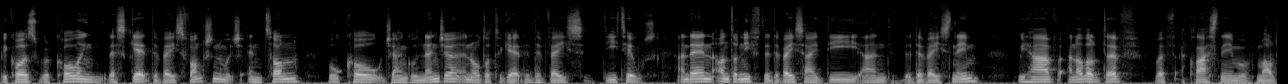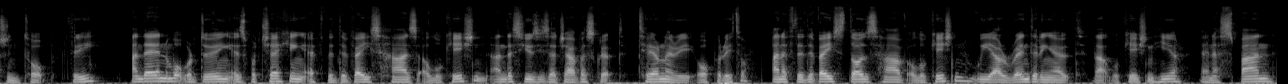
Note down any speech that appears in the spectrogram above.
because we're calling this get device function which in turn will call Django Ninja in order to get the device details. And then underneath the device ID and the device name we have another div with a class name of margin top 3 and then what we're doing is we're checking if the device has a location and this uses a JavaScript ternary operator. And if the device does have a location, we are rendering out that location here in a span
